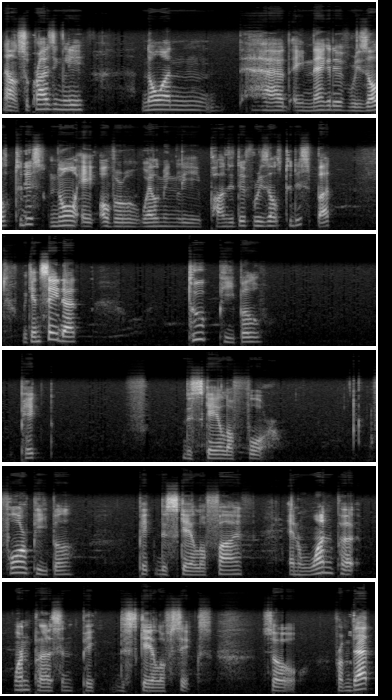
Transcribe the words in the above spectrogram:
Now, surprisingly, no one had a negative result to this, nor a overwhelmingly positive result to this, but we can say that two people picked the scale of 4. Four people picked the scale of 5 and one per one person picked the scale of 6 so from that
